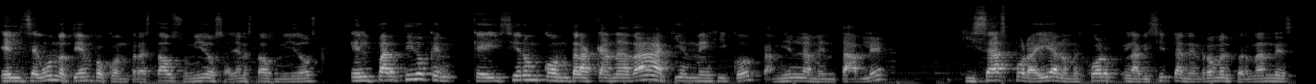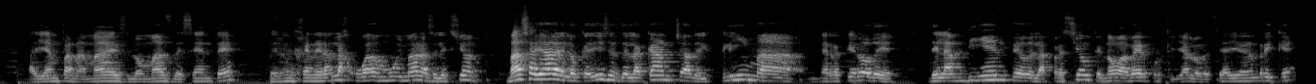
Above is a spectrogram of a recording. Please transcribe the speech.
El segundo tiempo contra Estados Unidos, allá en Estados Unidos. El partido que, que hicieron contra Canadá aquí en México, también lamentable. Quizás por ahí a lo mejor la visita en el Rommel Fernández allá en Panamá es lo más decente, pero en general ha jugado muy mal la selección. Más allá de lo que dices de la cancha, del clima, me refiero de, del ambiente o de la presión que no va a haber, porque ya lo decía ayer Enrique,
